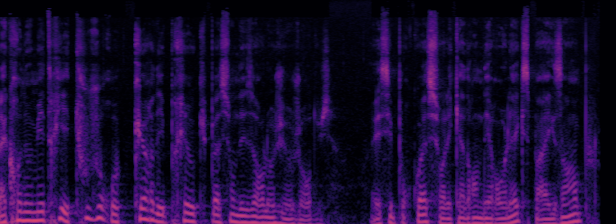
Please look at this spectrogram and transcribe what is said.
La chronométrie est toujours au cœur des préoccupations des horlogers aujourd'hui. Et c'est pourquoi sur les cadrans des Rolex, par exemple,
